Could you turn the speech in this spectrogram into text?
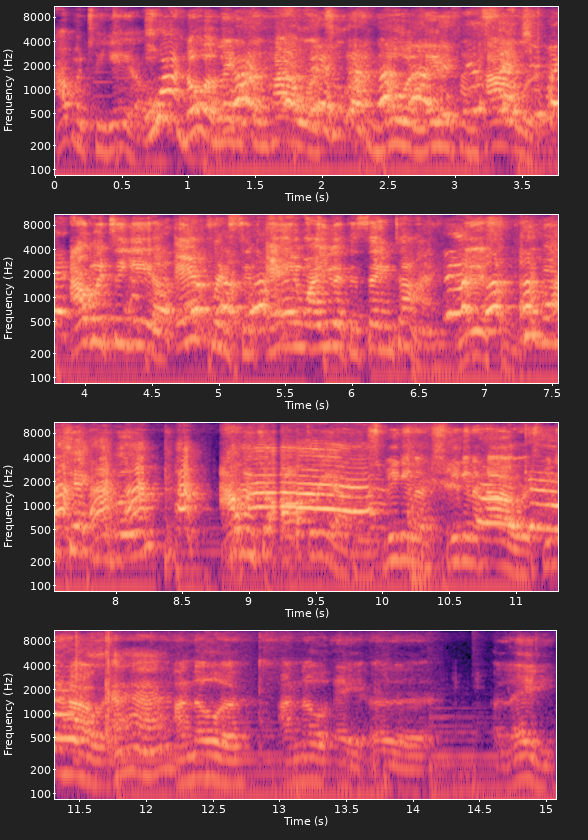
I went to Yale. Oh, I know a lady from Howard too. I know a lady from You said Howard. you went- I went to Yale and Princeton and NYU at the same time. Listen. Keep on checking boo. I went to all three of them. Speaking of speaking of Howard, speaking of Howard, Uh-huh. I know a I know a uh, a lady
